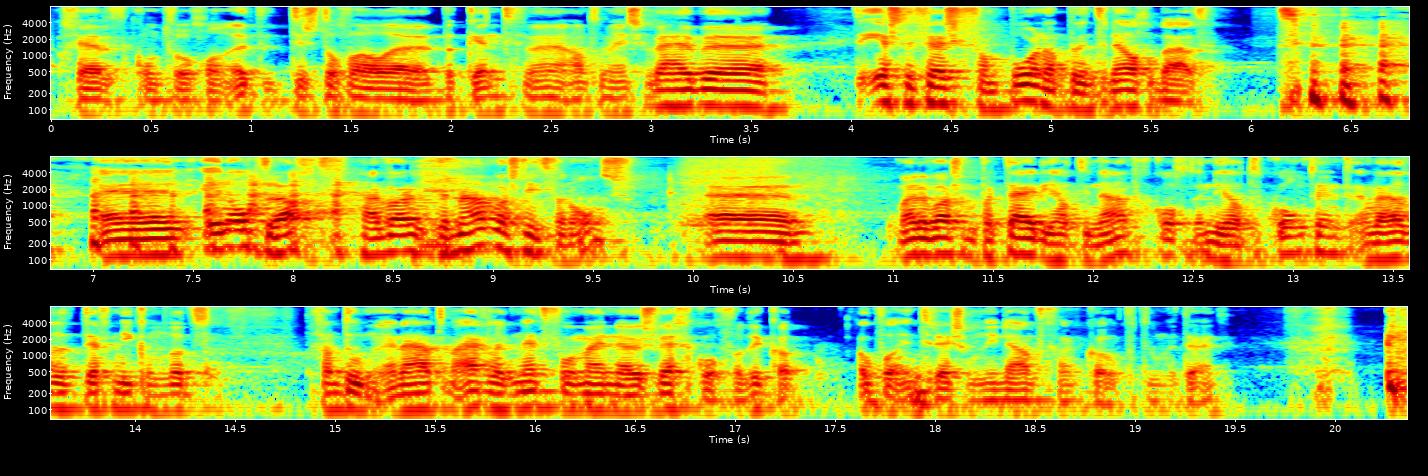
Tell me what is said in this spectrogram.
ach ja, dat komt wel gewoon... Het, het is toch wel eh, bekend voor een aantal mensen. We hebben de eerste versie van porno.nl gebouwd. en in opdracht... Hij was, de naam was niet van ons. Eh, maar er was een partij die had die naam gekocht en die had de content. En wij hadden de techniek om dat gaan doen. En hij had hem eigenlijk net voor mijn neus weggekocht. Want ik had ook wel interesse om die naam te gaan kopen toen de tijd.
